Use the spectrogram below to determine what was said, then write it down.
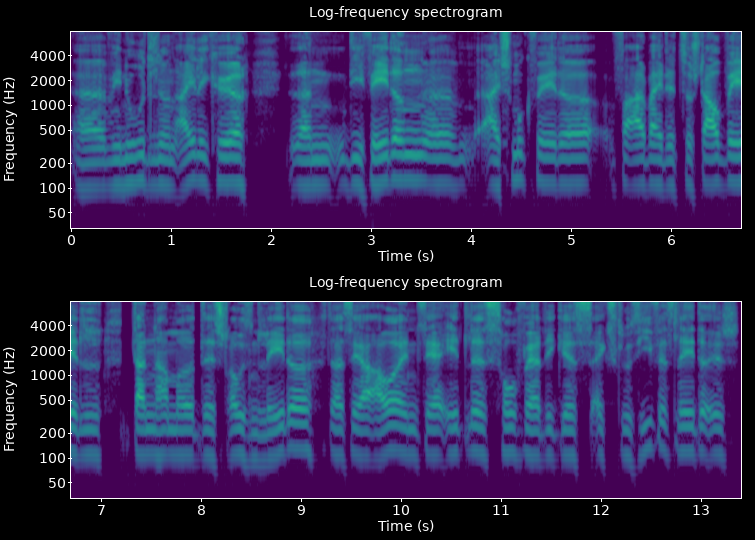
äh, wie Nudeln und Eilikör. Dann die Federn äh, als Schmuckfeder verarbeitet zur Staubwedel. Dann haben wir das Straußenleder, das ja auch ein sehr edles, hochwertiges, exklusives Leder ist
